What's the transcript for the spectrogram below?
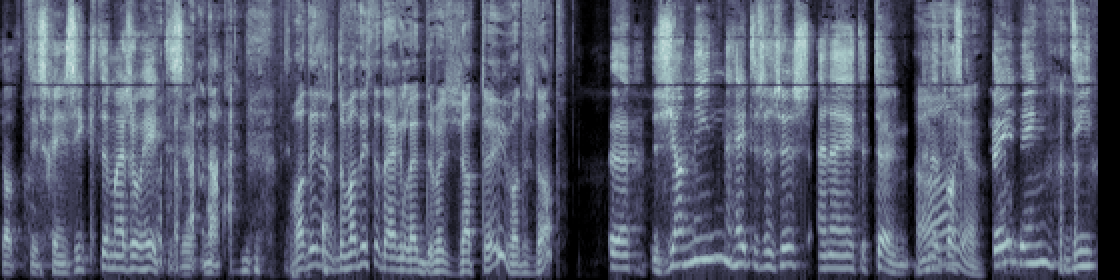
Dat is geen ziekte, maar zo heette ze. nou. wat, is, wat is dat eigenlijk, Les Jateux? Wat is dat? Uh, Janine heette zijn zus en hij heette Teun. en het oh, was een tweeling die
